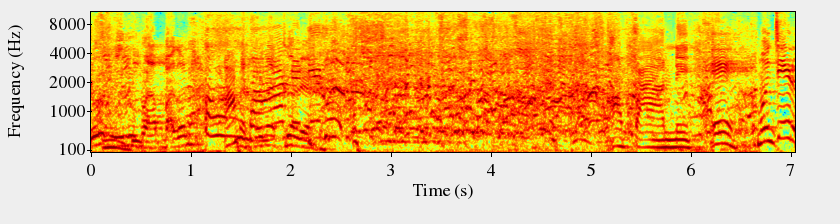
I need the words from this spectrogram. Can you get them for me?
Lo niru bapak kok nak? Apa Negel-negel ya? Apane? Eh, muncil.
